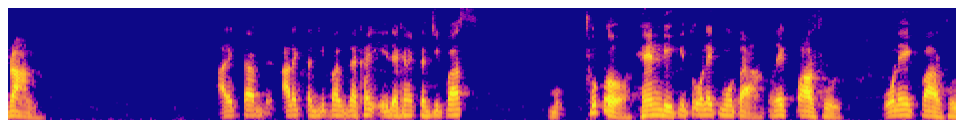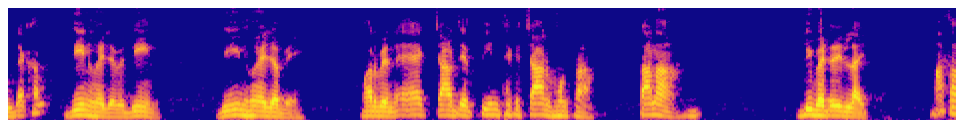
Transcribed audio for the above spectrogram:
ব্র্যান্ড আরেকটা আরেকটা জিপাস দেখাই, এই দেখেন একটা জিপাস ছোট হ্যান্ডি কিন্তু অনেক মোটা, অনেক পাওয়ারফুল অনেক পাওয়ারফুল দেখান, দিন হয়ে যাবে, দিন দিন হয়ে যাবে। মারবেন এক চার্জে তিন থেকে চার ঘণ্টা, টানা দুই ব্যাটারির লাইট মাথা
